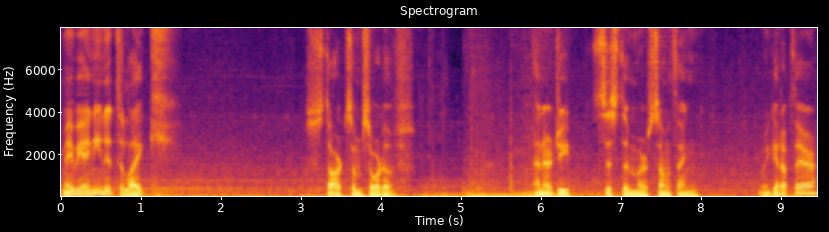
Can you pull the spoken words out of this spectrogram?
Maybe I needed to, like, start some sort of energy system or something. Can we get up there?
